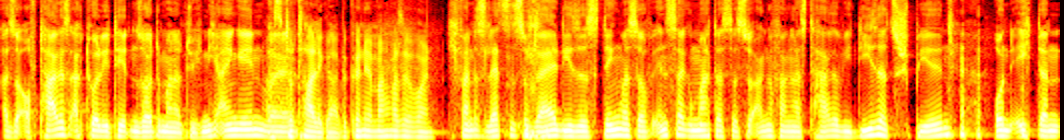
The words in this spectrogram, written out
also auf Tagesaktualitäten sollte man natürlich nicht eingehen, das ist weil total egal. Wir können ja machen, was wir wollen. ich fand das letztens so geil, dieses Ding, was du auf Insta gemacht hast, dass du angefangen hast, Tage wie dieser zu spielen. Und ich dann,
